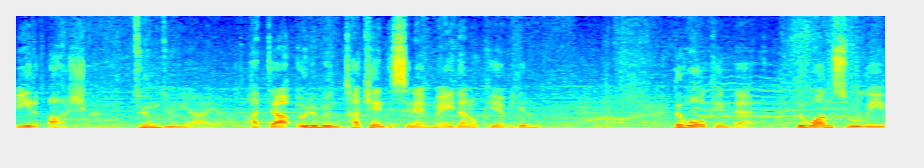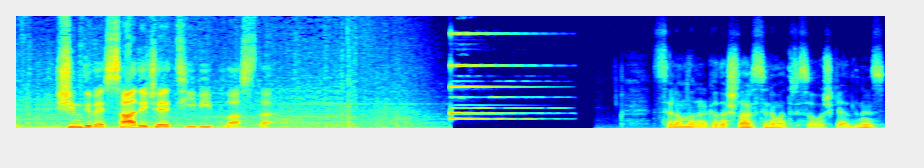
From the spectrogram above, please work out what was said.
bir aşk tüm dünyaya hatta ölümün ta kendisine meydan okuyabilir mi? The Walking Dead, The Ones Who Live, şimdi ve sadece TV Plus'ta. Selamlar arkadaşlar, Sinematris'e hoş geldiniz.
